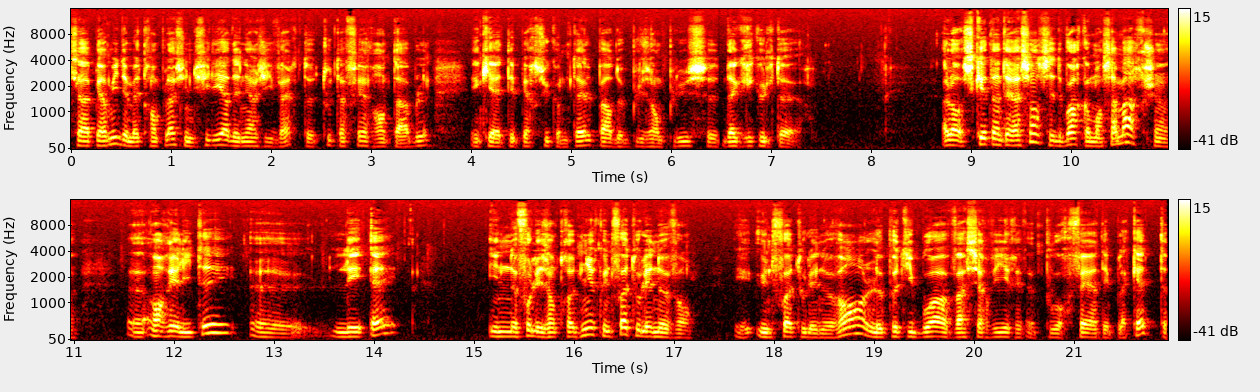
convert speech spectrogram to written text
Ça a permis de mettre en place une filière d'énergie verte tout à fait rentable et qui a été perçue comme telle par de plus en plus d'agriculteurs. Alors, ce qui est intéressant, c'est de voir comment ça marche. Euh, en réalité, euh, les haies, il ne faut les entretenir qu'une fois tous les 9 ans. Et une fois tous les 9 ans, le petit bois va servir pour faire des plaquettes,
